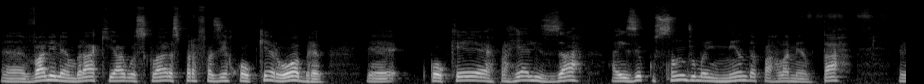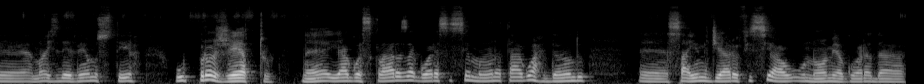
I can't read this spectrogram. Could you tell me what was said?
É, vale lembrar que Águas Claras, para fazer qualquer obra, é, qualquer para realizar a execução de uma emenda parlamentar, é, nós devemos ter o projeto. Né? E Águas Claras agora essa semana está aguardando é, sair no Diário Oficial o nome agora da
